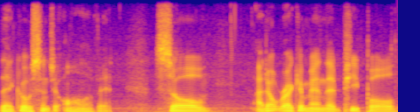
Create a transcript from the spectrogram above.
that goes into all of it. So, I don't recommend that people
